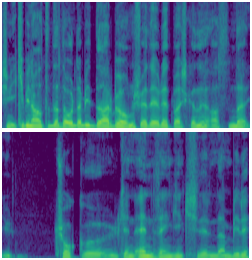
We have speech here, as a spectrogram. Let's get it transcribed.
Şimdi 2006'da da orada bir darbe olmuş ve devlet başkanı aslında çok e, ülkenin en zengin kişilerinden biri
